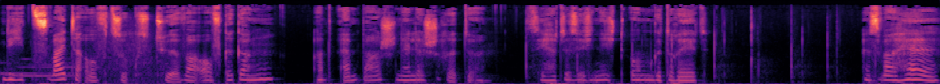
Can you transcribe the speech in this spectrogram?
Die zweite Aufzugstür war aufgegangen und ein paar schnelle Schritte. Sie hatte sich nicht umgedreht. Es war hell.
